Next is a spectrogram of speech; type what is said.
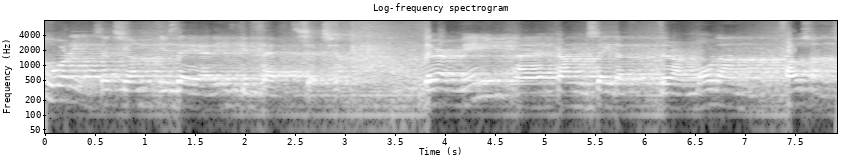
most worrying section is the identity theft section. There are many, I can say that there are more than thousands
